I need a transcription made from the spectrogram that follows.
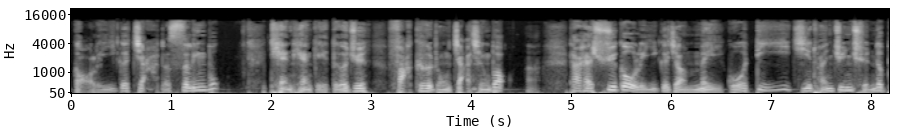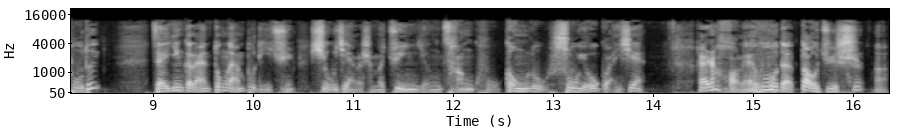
搞了一个假的司令部，天天给德军发各种假情报啊。他还虚构了一个叫美国第一集团军群的部队，在英格兰东南部地区修建了什么军营、仓库、公路、输油管线。还让好莱坞的道具师啊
